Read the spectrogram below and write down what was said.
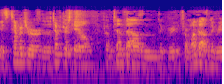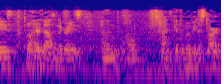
its temperature, there's a temperature scale from 10,000 degrees, from 1,000 degrees to 100,000 degrees. And then I'll try and get the movie to start.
